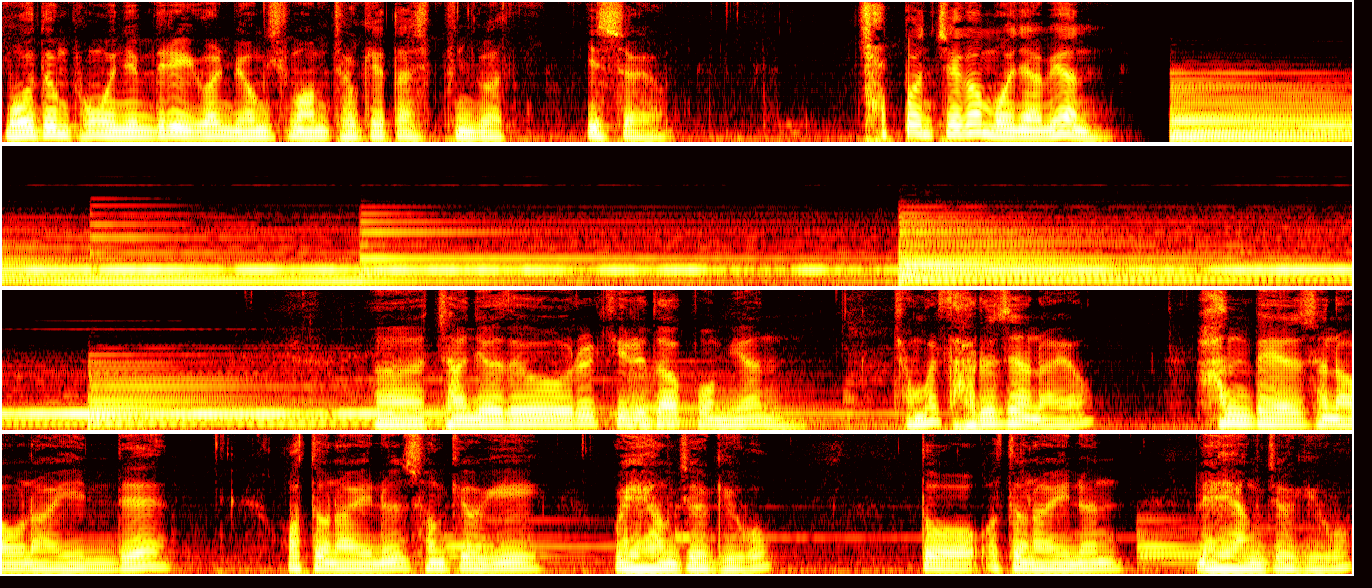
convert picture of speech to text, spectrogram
모든 부모님들이 이걸 명심하면 좋겠다 싶은 것 있어요. 첫 번째가 뭐냐면 어, 자녀들을 기르다 보면 정말 다르잖아요. 한 배에서 나온 아이인데 어떤 아이는 성격이 외향적이고 또 어떤 아이는 내향적이고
